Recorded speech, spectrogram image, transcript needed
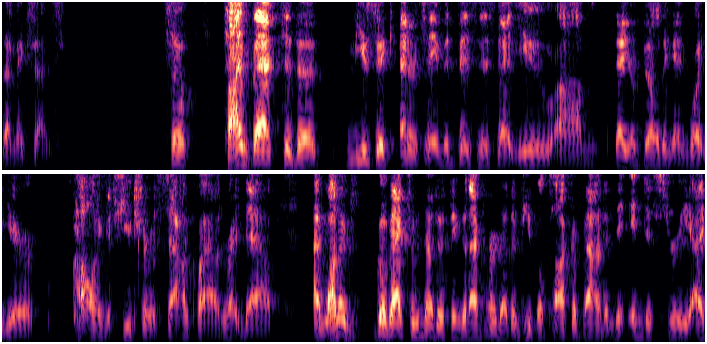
That makes sense. So tying back to the music entertainment business that you um, that you're building and what you're calling the future of SoundCloud right now. I want to go back to another thing that I've heard other people talk about in the industry. I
